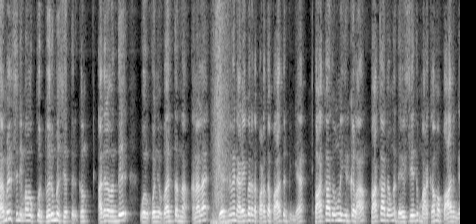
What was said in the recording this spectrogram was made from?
தமிழ் சினிமாவுக்கு ஒரு பெருமை சேர்த்திருக்கும். அதில் வந்து ஒரு கொஞ்சம் வருத்தம் தான் அதனால் ஏற்கனவே நிறைய பேர் அந்த படத்தை பார்த்துருப்பீங்க. பார்க்காதவங்களும் இருக்கலாம். பார்க்காதவங்க தயவு செய்து மறக்காம பாருங்க.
